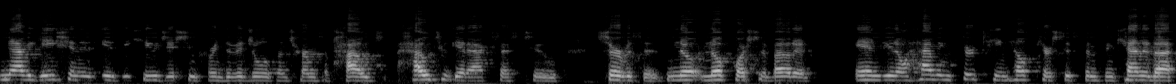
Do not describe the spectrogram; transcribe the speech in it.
navigation is, is a huge issue for individuals in terms of how how to get access to services. No, no question about it. And, you know, having 13 healthcare systems in Canada,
